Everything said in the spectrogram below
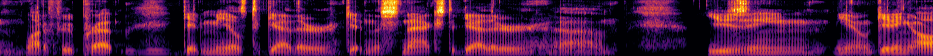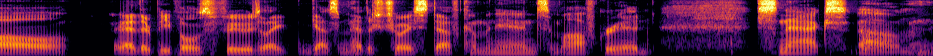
a lot of food prep, Mhm. getting meals together, getting the snacks together, um, using you know getting all other people's foods like got some Heather's Choice stuff coming in, some off grid snacks, um,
